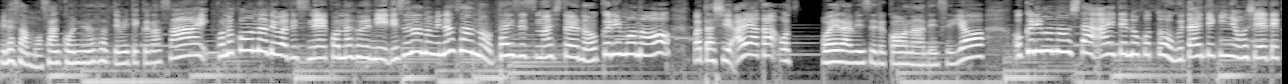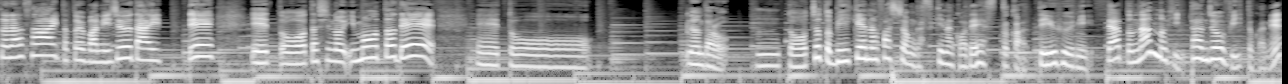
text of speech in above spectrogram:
皆さんも参考になさってみてください。このコーナーではですね、こんな風にリスナーの皆さんの大切な人への贈り物を私、あやがお選びするコーナーですよ。贈り物をした相手のことを具体的に教えてください。例えば20代で、えっ、ー、と、私の妹で、えっ、ー、と、なんだろう。うんと、ちょっと B 系なファッションが好きな子ですとかっていう風に。で、あと何の日、誕生日とかね。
